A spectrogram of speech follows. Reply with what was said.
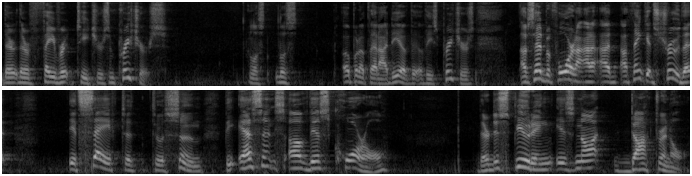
their, their favorite teachers and preachers. Let's, let's open up that idea of, the, of these preachers. I've said before, and I, I, I think it's true, that it's safe to, to assume the essence of this quarrel, they're disputing, is not doctrinal.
